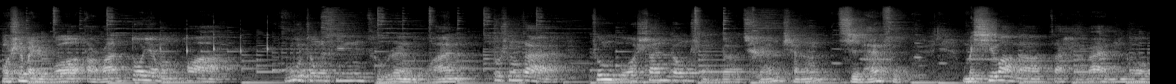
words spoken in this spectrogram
我是美国尔湾多元文化服务中心主任鲁安，出生在中国山东省的泉城济南府。我们希望呢，在海外能够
